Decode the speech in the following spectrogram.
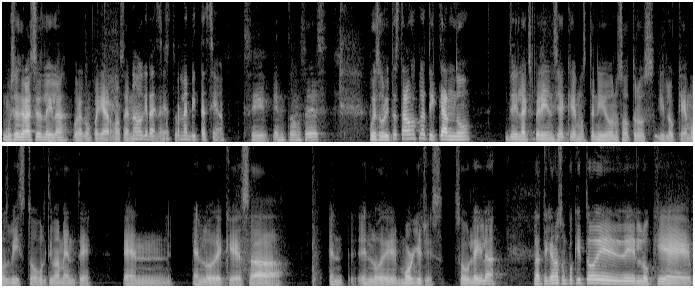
muchas gracias Leila por acompañarnos en, No, en gracias esto. por la invitación. Sí, entonces, pues ahorita estábamos platicando de la experiencia que hemos tenido nosotros y lo que hemos visto últimamente en, en lo de que es ah, en, en lo de mortgages. So, Leila, platícanos un poquito de, de lo que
